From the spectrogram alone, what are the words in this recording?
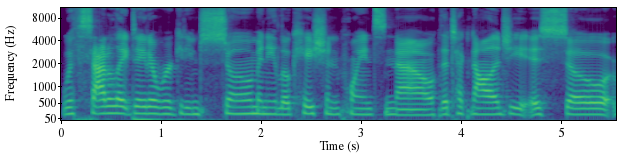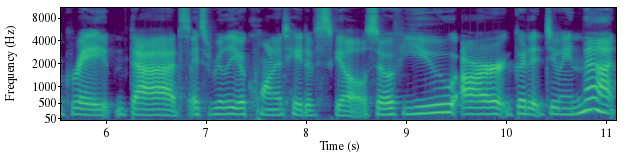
with satellite data, we're getting so many location points now. The technology is so great that it's really a quantitative skill. So, if you are good at doing that,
